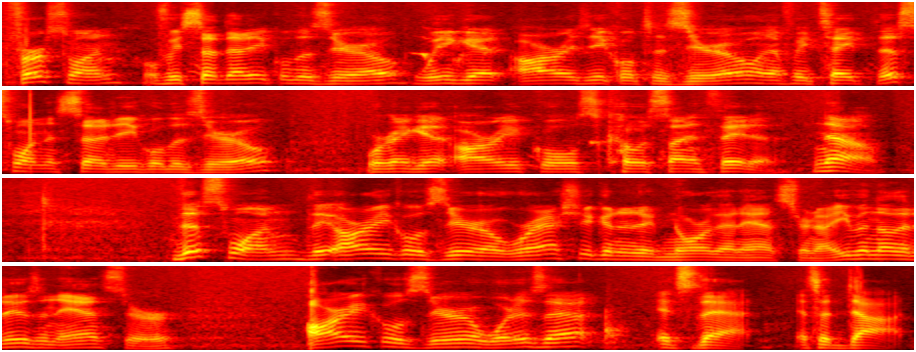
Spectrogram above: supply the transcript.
first one, if we set that equal to 0, we get r is equal to 0. And if we take this one and set it equal to 0, we're going to get r equals cosine theta. Now, this one, the r equals 0, we're actually going to ignore that answer. Now, even though that is an answer, r equals 0, what is that? It's that. It's a dot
